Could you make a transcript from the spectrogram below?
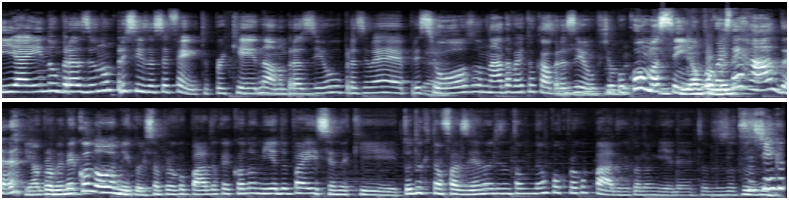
e aí no Brasil não precisa ser feito, porque não, no Brasil, o Brasil é precioso, é. nada vai tocar Sim, o Brasil. Tipo, como assim? é uma problema, coisa errada. E é um problema econômico, eles estão preocupados com a economia do país, sendo que tudo que estão fazendo, eles não estão nem um pouco preocupados com a economia, né? Todos os outros... Vocês tinham que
